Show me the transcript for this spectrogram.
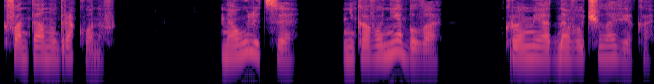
к фонтану драконов. На улице никого не было, кроме одного человека.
